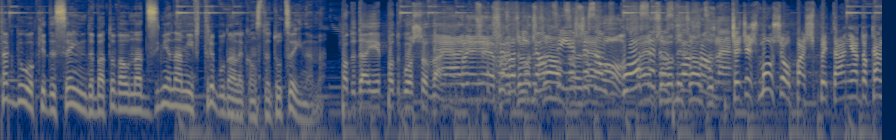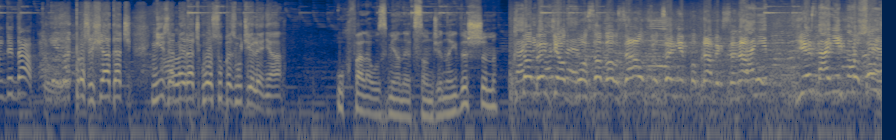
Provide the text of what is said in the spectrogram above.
Tak było, kiedy Sejm debatował nad zmianami w Trybunale Konstytucyjnym. Poddaję pod głosowanie. Przewodniczący, jeszcze są głosy rozproszone. Przecież muszą paść pytania do kandydatów. Proszę siadać, nie zabierać głosu bez udzielenia. Uchwalał zmiany w Sądzie Najwyższym, Kto będzie Głosował za odrzuceniem poprawek Senatu. Panie, Jest panie przeciwko pośle,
